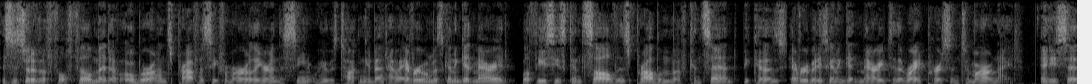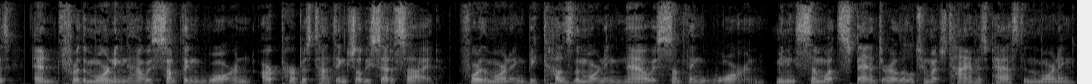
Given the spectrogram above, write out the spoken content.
This is sort of a fulfillment of Oberon's prophecy from earlier in the scene, where he was talking about how everyone was going to get married. Well, Theseus can solve this problem of consent because everybody's going to get married to the right person tomorrow night. And he says, And for the morning now is something worn, our purposed hunting shall be set aside for the morning, because the morning now is something worn, meaning somewhat spent or a little too much time has passed in the morning,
